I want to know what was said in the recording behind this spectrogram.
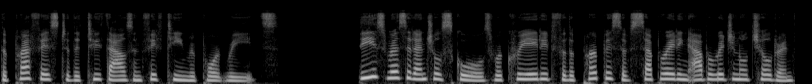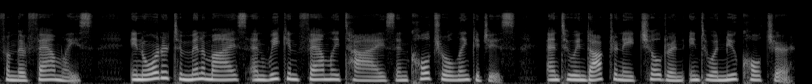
the preface to the 2015 report reads. These residential schools were created for the purpose of separating Aboriginal children from their families, in order to minimize and weaken family ties and cultural linkages, and to indoctrinate children into a new culture,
